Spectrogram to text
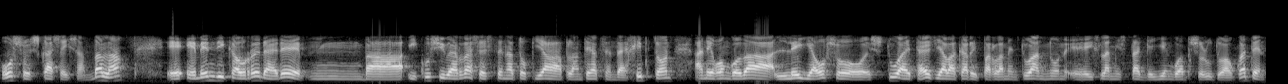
oso eskasa izan dela, e, hemendik aurrera ere mm, ba, ikusi behar da estenatokia planteatzen da Egipton, han egongo da leia oso estua eta ez jabakarri parlamentuan non e, islamistak gehiengo absolutu haukaten,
